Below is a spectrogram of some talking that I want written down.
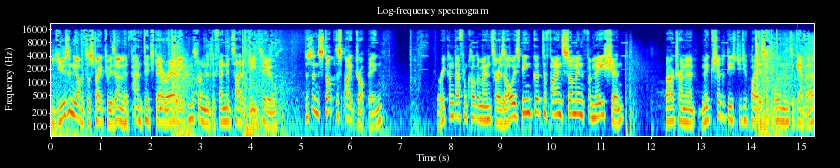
using the orbital strike to his own advantage there, really. Comes from the defended side of G2. Doesn't stop the spike dropping. The recon death from Koldamenta has always been good to find some information. Barrow trying to make sure that these G2 players are pulling in together.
